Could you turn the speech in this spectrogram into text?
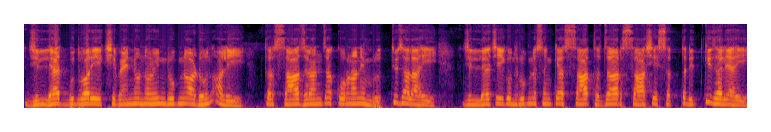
जिल्ह्यात बुधवारी एकशे ब्याण्णव नवीन रुग्ण आढळून आले तर सहा जणांचा कोरोनाने मृत्यू झाला आहे. जिल्ह्याची एकूण रुग्णसंख्या सात हजार सहाशे सत्तर इतकी झाली आहे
